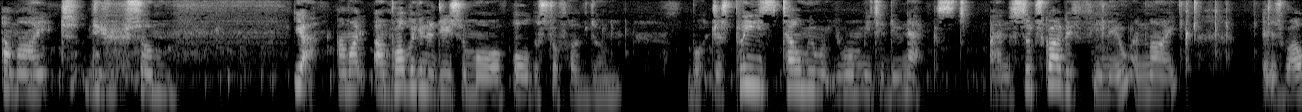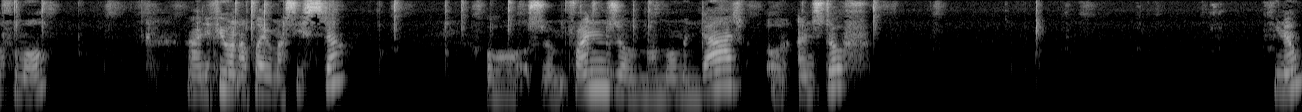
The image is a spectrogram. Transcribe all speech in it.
I might do some yeah, I might I'm probably gonna do some more of all the stuff I've done. But just please tell me what you want me to do next. And subscribe if you're new and like as well for more. And if you want to play with my sister, or some friends or my mum and dad or and stuff. You know?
